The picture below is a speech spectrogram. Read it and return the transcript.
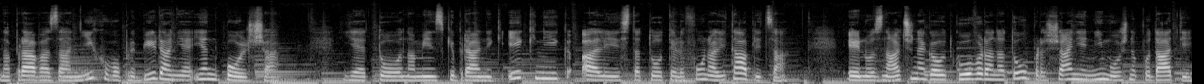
naprava za njihovo prebiranje je boljša. Je to namenski bralnik e-knjig ali sta to telefon ali tablica? Enoznačnega odgovora na to vprašanje ni možno podati.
